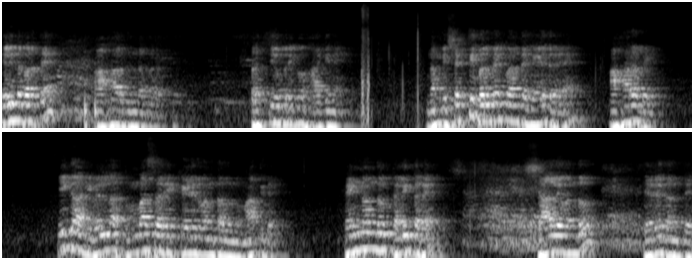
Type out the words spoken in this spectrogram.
ಎಲ್ಲಿಂದ ಬರುತ್ತೆ? ಆಹಾರದಿಂದ ಬರುತ್ತೆ. ಪ್ರತಿಯೊಬ್ಬರಿಗೂ ಹಾಗೇನೆ. ನಮ್ಗೆ ಶಕ್ತಿ ಬರಬೇಕು ಅಂತ ಹೇಳಿದ್ರೆ ಆಹಾರ ಬೇಕು. ಈಗ ನೀವೆಲ್ಲ ತುಂಬಾ ಸರಿ ಕೇಳಿರುವಂತ ಒಂದು ಮಾತಿದೆ. ಹೆಣ್ಣೊಂದು ಕಲಿತರೆ ಶಾಲೆ ಒಂದು ತೆರೆದಂತೆ.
